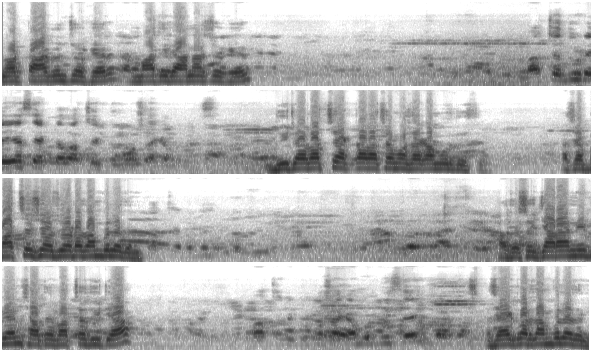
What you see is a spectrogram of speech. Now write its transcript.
নরটা আগুন চোখের মাদির আনার চোখের। বাচ্চা দুটাই আছে একটা বাচ্চা একটু মশা দুইটা বাচ্চা একটা বাচ্চা মশা কামড় দিছে। আচ্ছা বাচ্চা সহ জোড়াটা দাম বলে দেন। দেখেন যারা নিবেন সাথে বাচ্চা দুইটা। একটু মশা কামড় দিছে। আচ্ছা একবার দাম বলে দেন।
